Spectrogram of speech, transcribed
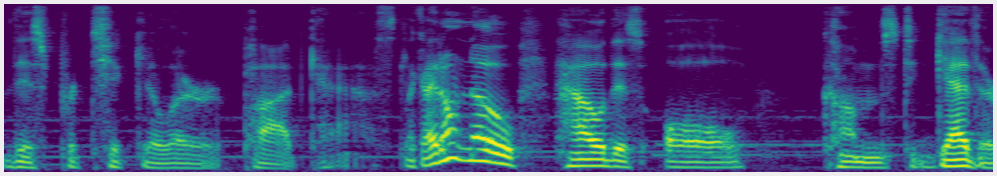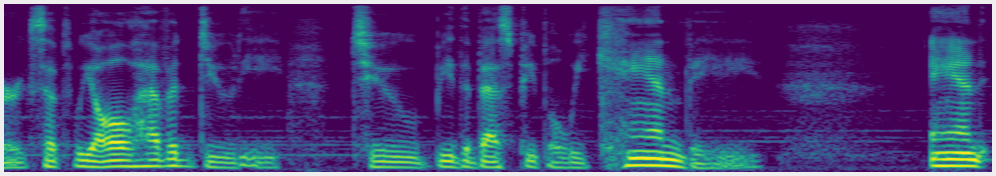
this particular podcast. Like, I don't know how this all comes together, except we all have a duty to be the best people we can be. And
